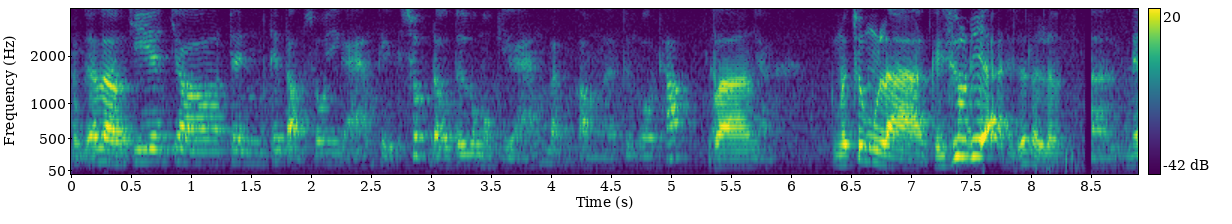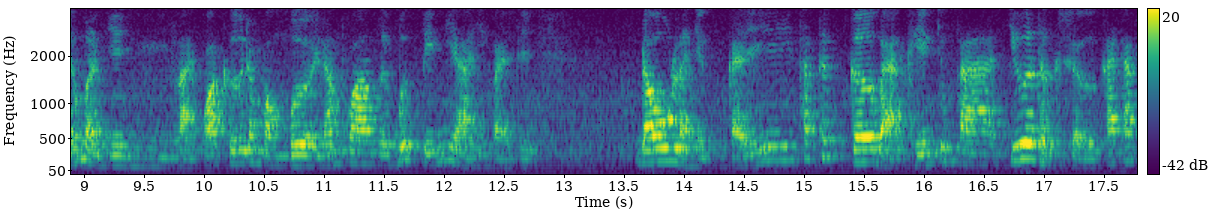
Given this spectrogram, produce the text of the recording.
có nghĩa là chia cho trên cái tổng số dự án thì suất đầu tư của một dự án vẫn còn tương đối thấp. Và dạ. nói chung là cái dư địa thì rất là lớn. À, nếu mà nhìn lại quá khứ trong vòng 10 năm qua với bước tiến dài như vậy thì đâu là những cái thách thức cơ bản khiến chúng ta chưa thực sự khai thác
